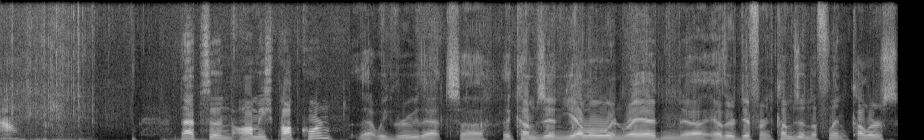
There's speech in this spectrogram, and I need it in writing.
Wow. That's an Amish popcorn that we grew that's, uh, that comes in yellow and red and uh, other different, comes in the flint colors.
